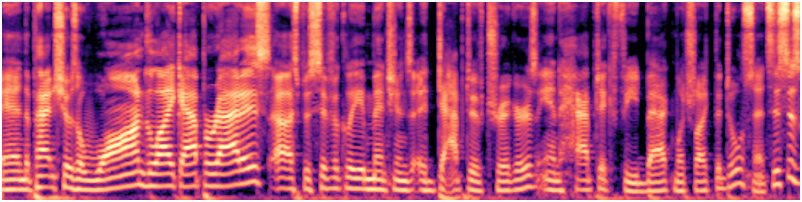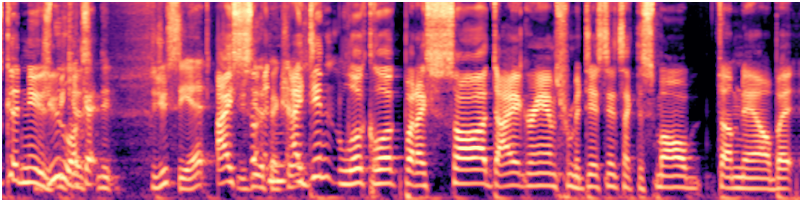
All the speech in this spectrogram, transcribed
And the patent shows a wand-like apparatus. Uh, specifically, mentions adaptive triggers and haptic feedback, much like the DualSense. This is good news. Did you look at? Did, did you see it? I did you saw, see the pictures? I didn't look look, but I saw diagrams from a distance, like the small thumbnail. But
